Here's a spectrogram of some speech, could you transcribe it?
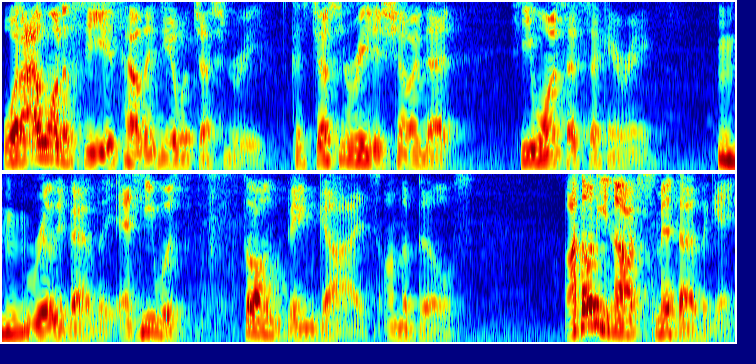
What I want to see is how they deal with Justin Reid because Justin Reid is showing that he wants that second ring Mm-hmm. really badly, and he was thumping guys on the Bills. I thought he knocked Smith out of the game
